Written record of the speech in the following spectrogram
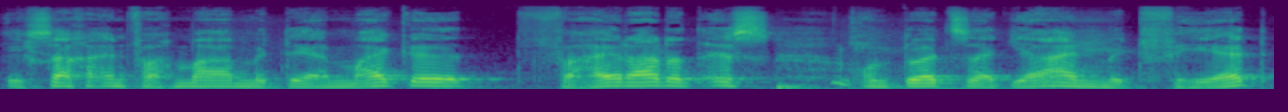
ich sage einfach mal, mit der Marke verheiratet ist und dort seit Jahren mitfährt.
